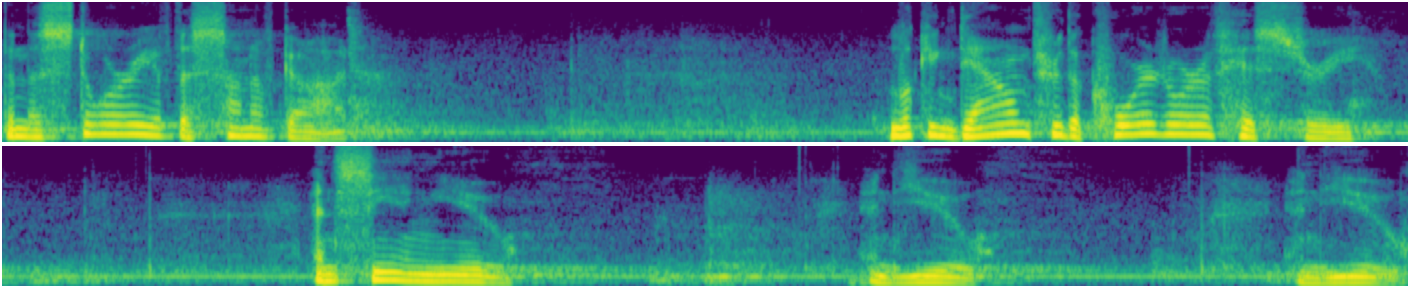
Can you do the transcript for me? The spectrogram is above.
than the story of the Son of God. Looking down through the corridor of history and seeing you and you and you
